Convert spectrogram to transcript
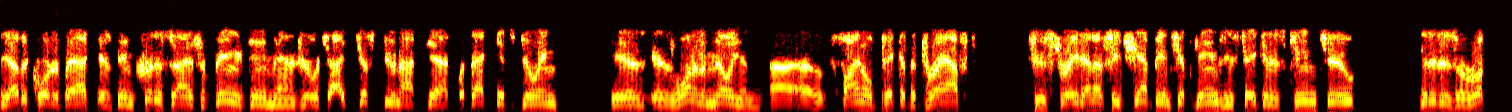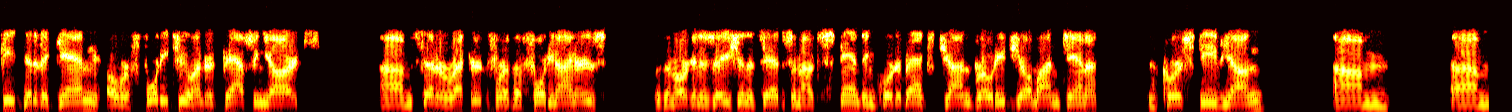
the other quarterback is being criticized for being a game manager, which I just do not get. What that kid's doing is is one in a million. Uh, final pick of the draft, two straight NFC Championship games he's taken his team to. Did it as a rookie, did it again, over 4,200 passing yards. Um, set a record for the 49ers with an organization that's had some outstanding quarterbacks, John Brodie, Joe Montana, and of course Steve Young. Um, um,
